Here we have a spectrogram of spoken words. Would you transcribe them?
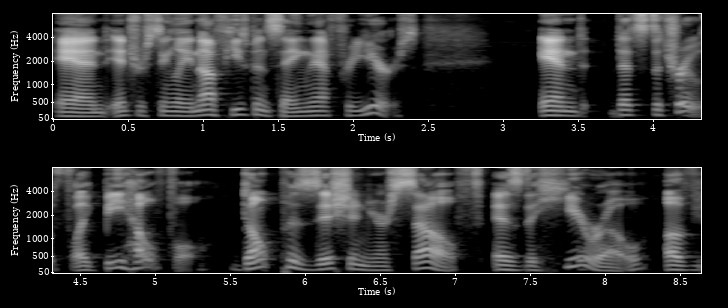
And interestingly enough, he's been saying that for years. And that's the truth. Like, be helpful. Don't position yourself as the hero of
